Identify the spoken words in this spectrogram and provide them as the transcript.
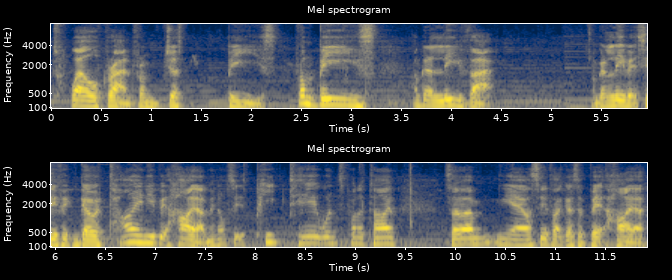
12 grand from just bees. From bees. I'm going to leave that. I'm going to leave it, see if it can go a tiny bit higher. I mean, obviously it's peaked here once upon a time. So, um, yeah, I'll see if that goes a bit higher.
